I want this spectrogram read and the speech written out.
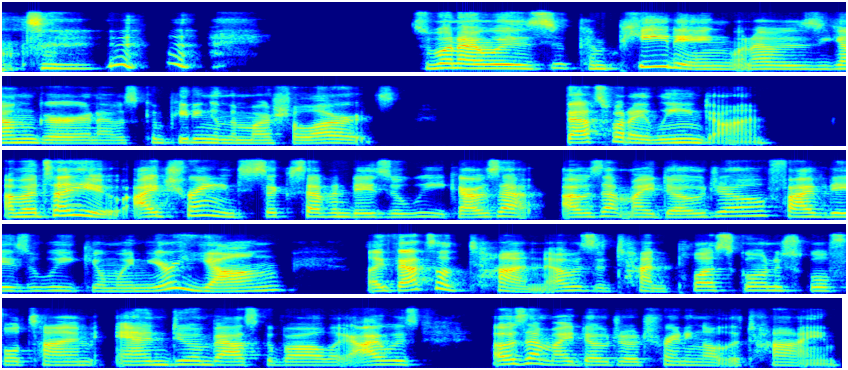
so when i was competing when i was younger and i was competing in the martial arts that's what i leaned on i'm to tell you i trained 6 7 days a week i was at i was at my dojo 5 days a week and when you're young like that's a ton. That was a ton. Plus going to school full time and doing basketball. Like I was, I was at my dojo training all the time.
